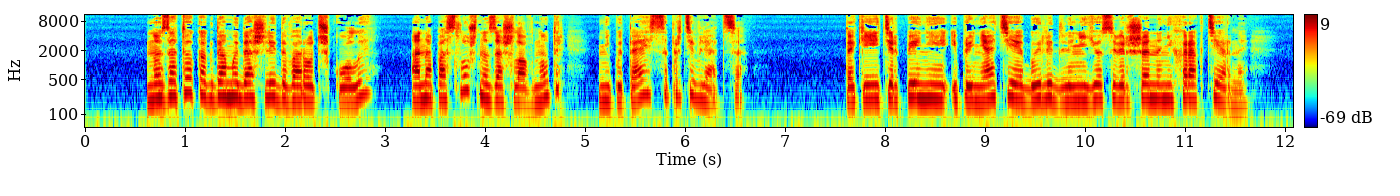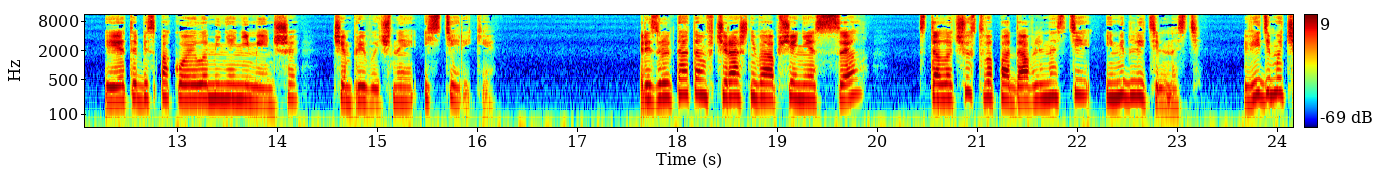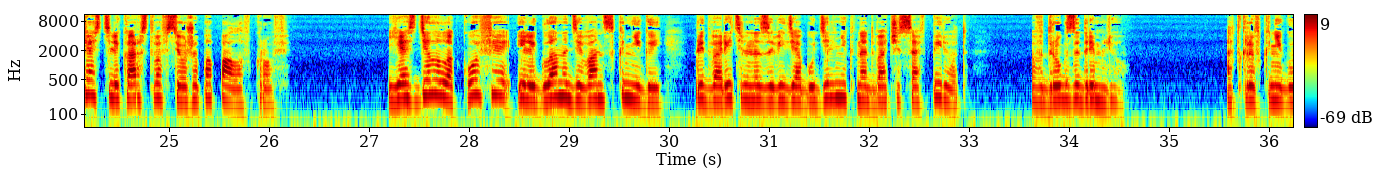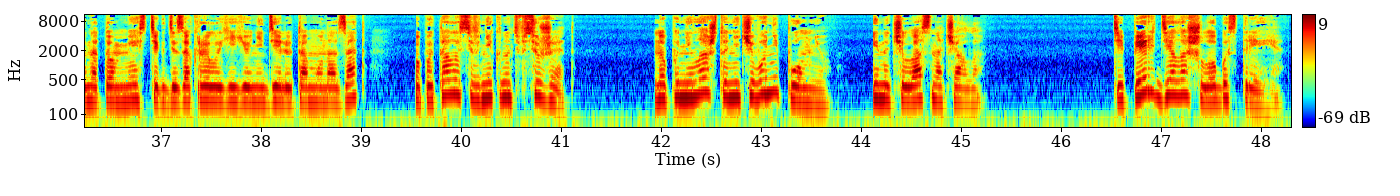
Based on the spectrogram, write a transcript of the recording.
Но зато, когда мы дошли до ворот школы, она послушно зашла внутрь, не пытаясь сопротивляться. Такие терпения и принятия были для нее совершенно не характерны, и это беспокоило меня не меньше, чем привычные истерики. Результатом вчерашнего общения с Сэл стало чувство подавленности и медлительность, Видимо, часть лекарства все же попала в кровь. Я сделала кофе и легла на диван с книгой, предварительно заведя будильник на два часа вперед. Вдруг задремлю. Открыв книгу на том месте, где закрыла ее неделю тому назад, попыталась вникнуть в сюжет. Но поняла, что ничего не помню, и начала сначала. Теперь дело шло быстрее.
